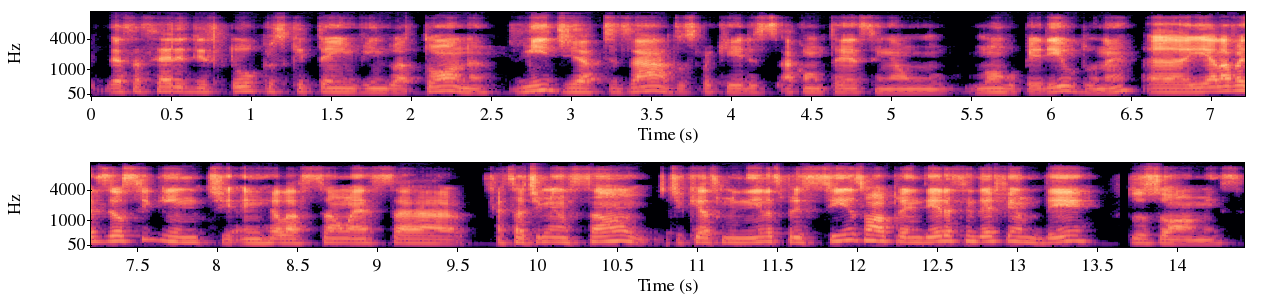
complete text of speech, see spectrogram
dessa série de estupros que tem vindo à tona, mediatizados, porque eles acontecem há um longo período, né? Uh, e ela vai dizer o seguinte em relação a essa, essa dimensão de que as meninas precisam aprender a se defender dos homens.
